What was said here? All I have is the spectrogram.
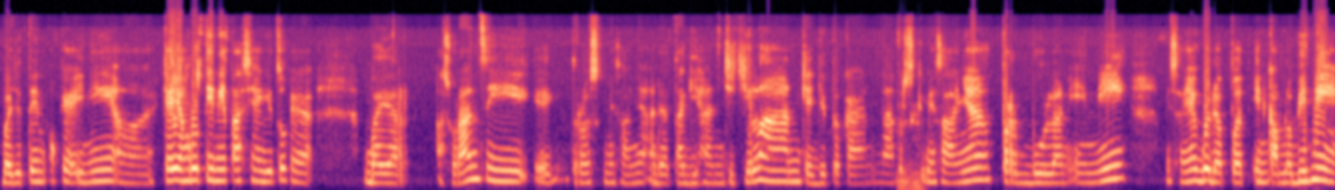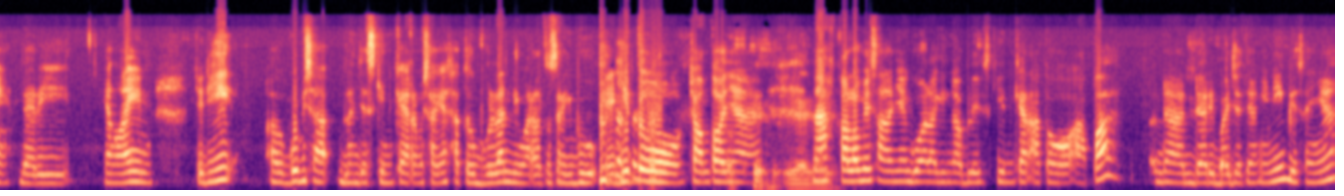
budgetin. Oke ini eh, kayak yang rutinitasnya gitu kayak bayar asuransi, kayak, terus misalnya ada tagihan cicilan kayak gitu kan. Nah terus Hmm. misalnya per bulan ini, misalnya gue dapet income lebih nih dari yang lain, jadi gue bisa belanja skincare misalnya satu bulan 500 ribu kayak gitu contohnya. Oke, iya, iya, Nah, iya. kalau misalnya gue lagi nggak beli skincare atau apa, nah dari budget yang ini biasanya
